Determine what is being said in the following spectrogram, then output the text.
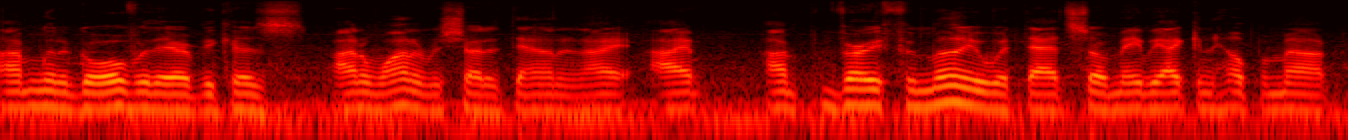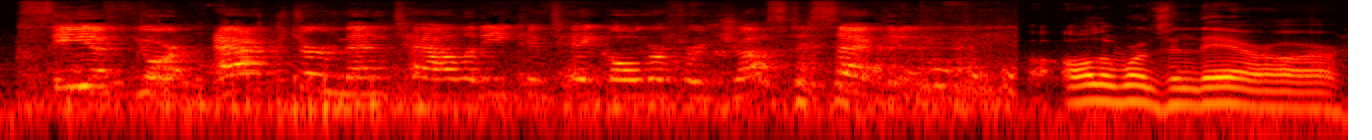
I'm going to go over there because I don't want them to shut it down, and I, I, I'm very familiar with that, so maybe I can help him out. See if your actor mentality can take over for just a second. All the ones in there are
